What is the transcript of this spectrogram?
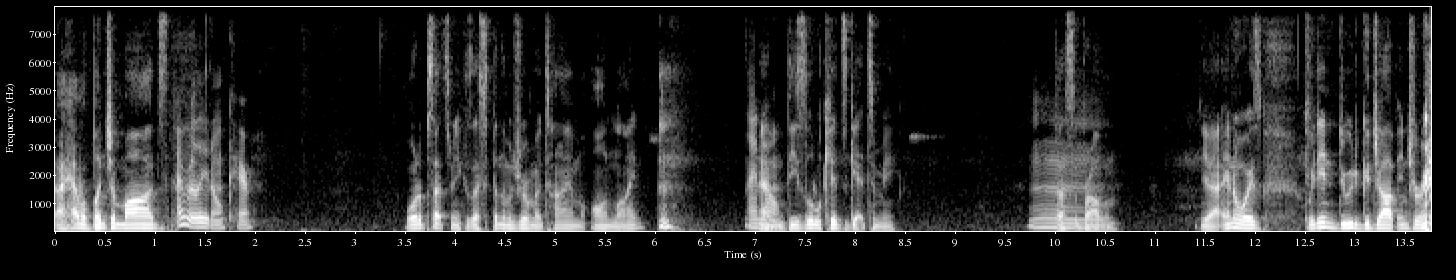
I have a bunch of mods. I really don't care. What upsets me because I spend the majority of my time online, I know. and these little kids get to me. That's Mm. the problem. Yeah. Anyways, we didn't do a good job introing.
